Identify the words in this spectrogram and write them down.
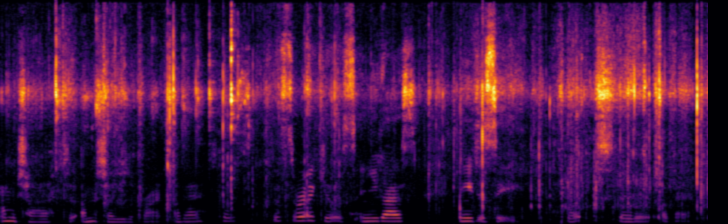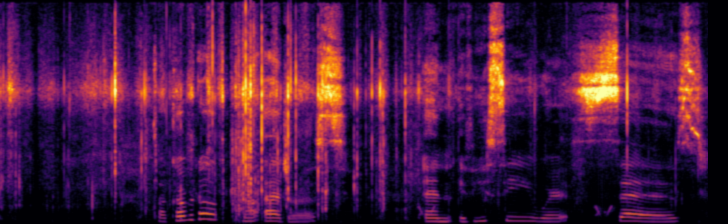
I'm gonna try to, I'm gonna show you the front, okay? Because this is ridiculous. And you guys need to see what they did. Okay. So I covered up my address. And if you see where it says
